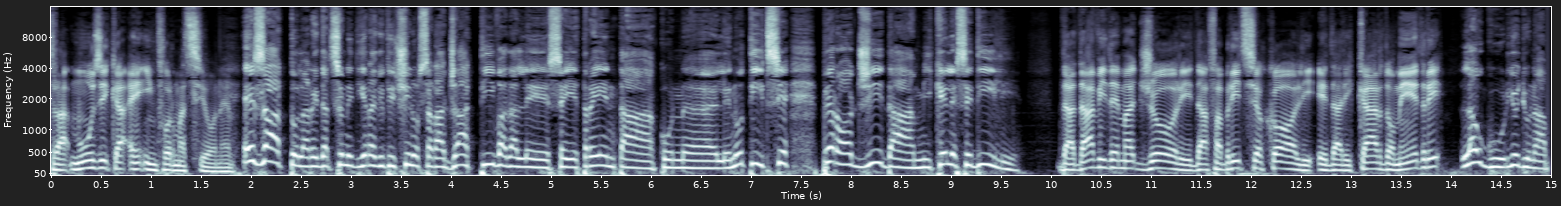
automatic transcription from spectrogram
tra musica e informazione. Esatto, la redazione di Radio Ticino sarà già attiva dalle 6.30 con eh, le notizie. Per oggi da Michele Sedili. Da Davide Maggiori, da Fabrizio Coli e da Riccardo Medri. L'augurio di una buona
